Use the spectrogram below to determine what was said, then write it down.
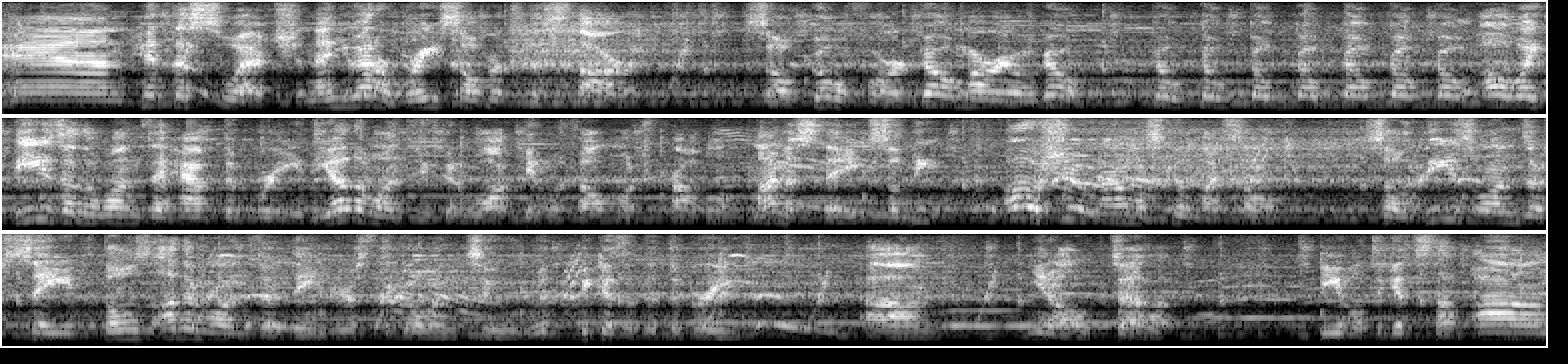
And hit the switch. And then you gotta race over to the star. So go for it. Go, Mario, go. Go, go, go, go, go, go, go. Oh, wait, these are the ones that have debris. The other ones you can walk in without much problem. My mistake. So the... Oh, shoot, I almost killed myself. So these ones are safe. Those other ones are dangerous to go into with, because of the debris. Um, you know, to be able to get stuff. Um,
